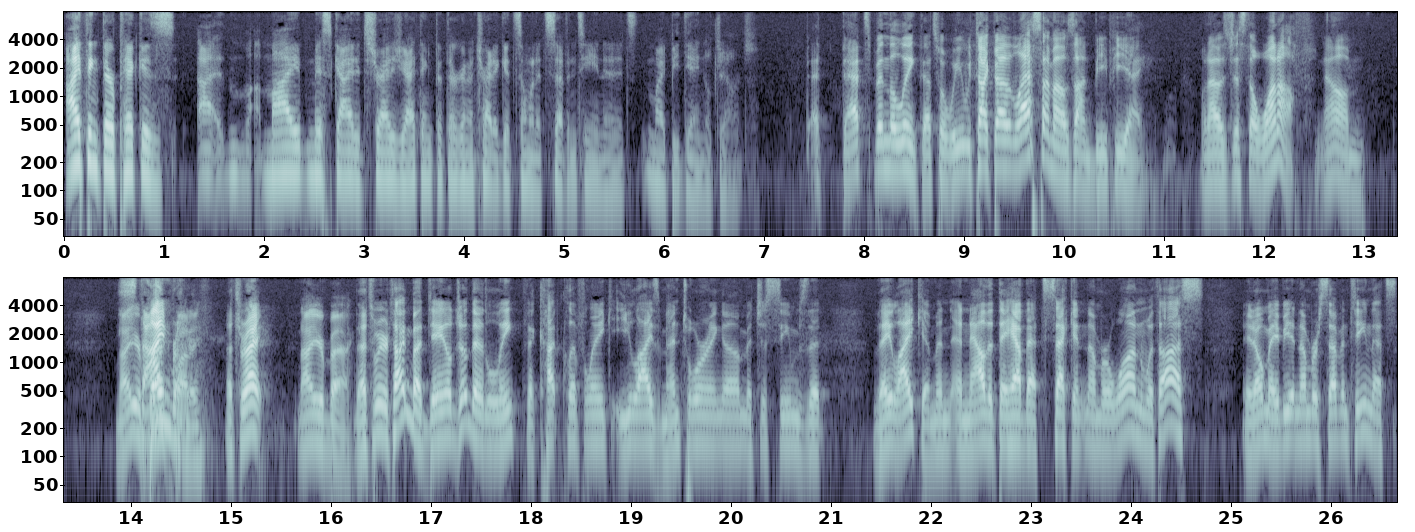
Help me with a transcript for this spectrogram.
I think their pick is m- my misguided strategy. I think that they're going to try to get someone at 17, and it might be Daniel Jones. That, that's been the link. That's what we we talked about it last time I was on BPA when I was just a one-off. Now I'm Now you're back, buddy. That's right. Now you're back. That's what we were talking about. Daniel Jones, the link, the Cutcliffe link. Eli's mentoring him. It just seems that they like him, and and now that they have that second number one with us, you know, maybe at number seventeen, that's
